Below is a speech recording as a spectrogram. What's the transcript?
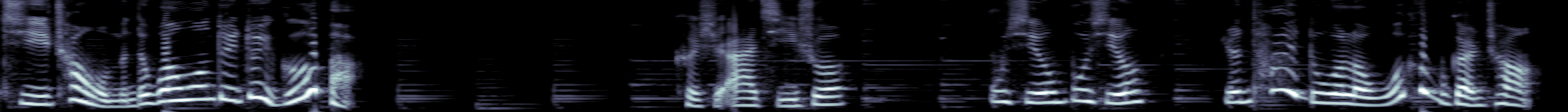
起唱我们的汪汪队队歌吧。”可是阿奇说：“不行，不行，人太多了，我可不敢唱。”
